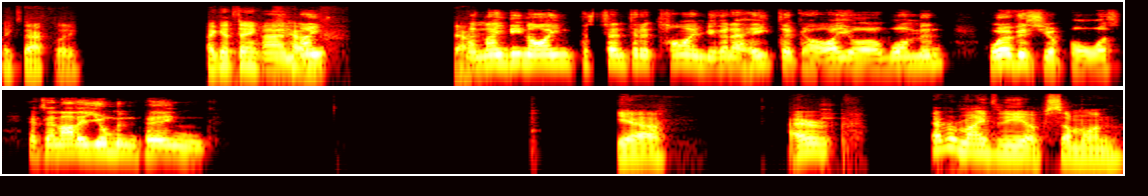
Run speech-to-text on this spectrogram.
exactly i could think And nine- Yeah. And 99% of the time, you're going to hate the guy or a woman, whoever's your boss, if they're not a human being. Yeah, I that reminds me of someone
